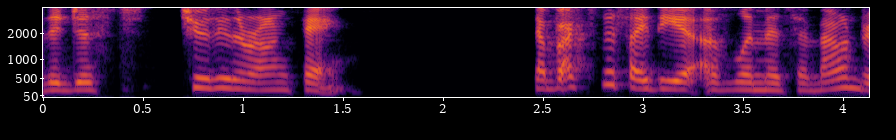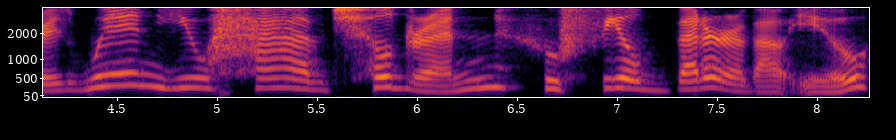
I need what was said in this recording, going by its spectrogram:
they just choosing the wrong thing? Now, back to this idea of limits and boundaries. When you have children who feel better about you,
